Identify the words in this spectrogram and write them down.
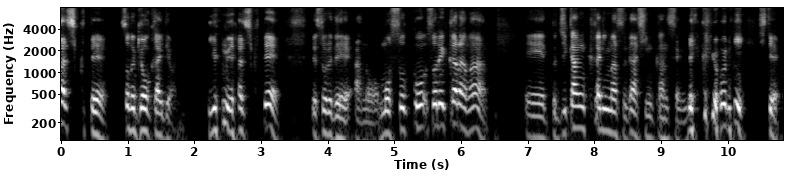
らしくて、その業界ではね。有名らしくてでそれであのもうそこそれからはえー、と時間かかりますが、新幹線で行くようにして、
